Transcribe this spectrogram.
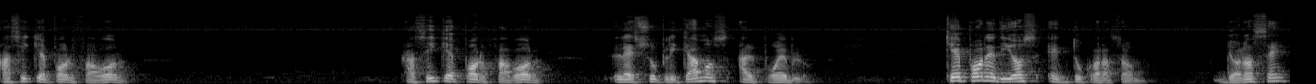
Así que por favor, así que por favor, le suplicamos al pueblo, ¿qué pone Dios en tu corazón? Yo no sé,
